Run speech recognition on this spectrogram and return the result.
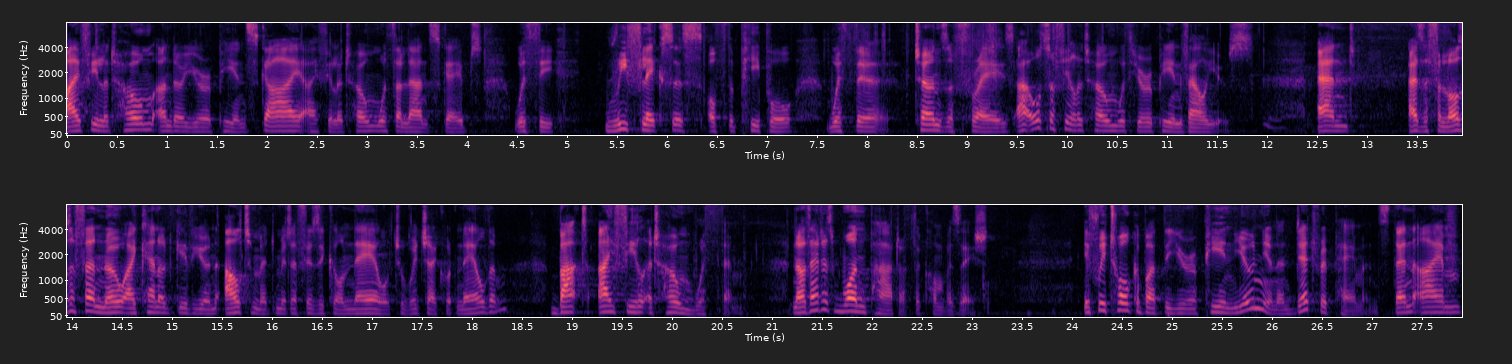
I feel at home under a European sky, I feel at home with the landscapes, with the reflexes of the people, with the turns of phrase. I also feel at home with European values. And as a philosopher, no, I cannot give you an ultimate metaphysical nail to which I could nail them, but I feel at home with them. Now, that is one part of the conversation. If we talk about the European Union and debt repayments, then I'm,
